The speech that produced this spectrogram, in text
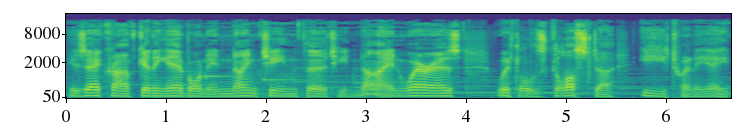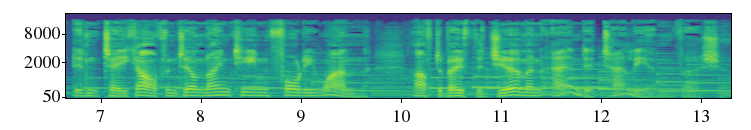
his aircraft getting airborne in 1939, whereas Whittle's Gloster E 28 didn't take off until 1941, after both the German and Italian versions.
